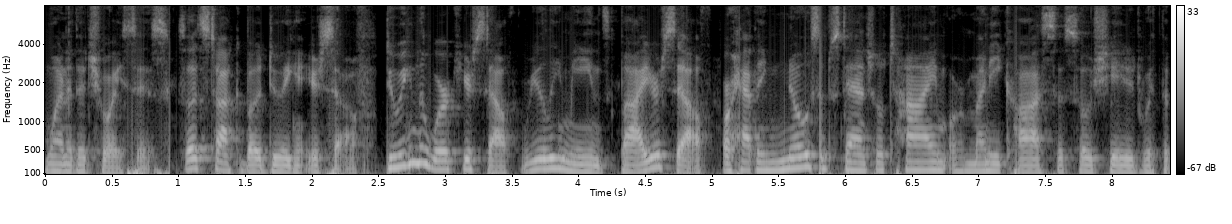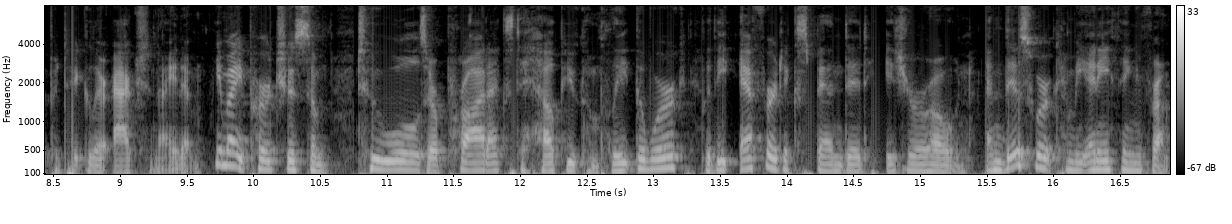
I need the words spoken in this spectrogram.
one of the choices. So let's talk about doing it yourself. Doing the work yourself really means by yourself or having no substantial time or money costs associated with the particular action item. You might purchase some tools or products to help you complete the work, but the effort expended is your own. And this work can be anything from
